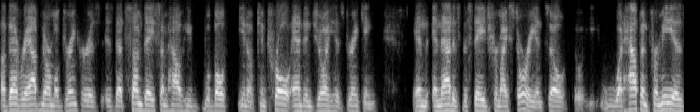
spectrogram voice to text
of every abnormal drinker is is that someday somehow he will both you know control and enjoy his drinking. And and that is the stage for my story. And so what happened for me is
